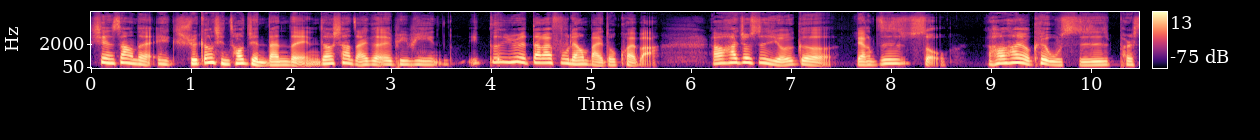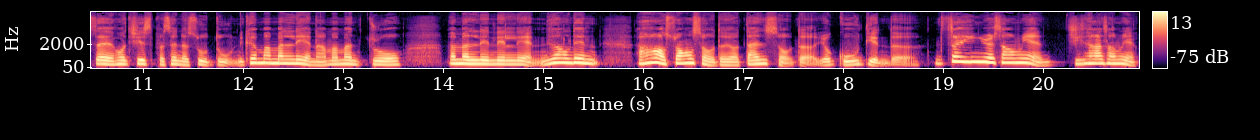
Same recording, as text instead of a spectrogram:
线上的，哎，学钢琴超简单的，哎，你知道下载一个 APP，一个月大概付两百多块吧，然后它就是有一个两只手。然后它有可以五十 percent 或七十 percent 的速度，你可以慢慢练啊，慢慢捉，慢慢练练练。你这样练，然后有双手的，有单手的，有古典的。在音乐上面，吉他上面，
